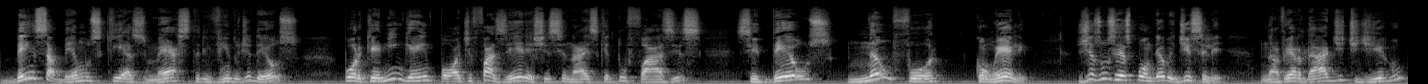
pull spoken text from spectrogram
Bem sabemos que és mestre vindo de Deus, porque ninguém pode fazer estes sinais que tu fazes se Deus não for com ele. Jesus respondeu e disse-lhe: Na verdade te digo,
